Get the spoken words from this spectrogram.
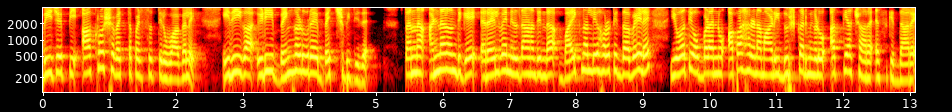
ಬಿಜೆಪಿ ಆಕ್ರೋಶ ವ್ಯಕ್ತಪಡಿಸುತ್ತಿರುವಾಗಲೇ ಇದೀಗ ಇಡೀ ಬೆಂಗಳೂರೇ ಬೆಚ್ಚು ಬಿದ್ದಿದೆ. ತನ್ನ ಅಣ್ಣನೊಂದಿಗೆ ರೈಲ್ವೆ ನಿಲ್ದಾಣದಿಂದ ಬೈಕ್ನಲ್ಲಿ ಹೊರಟಿದ್ದ ವೇಳೆ ಯುವತಿಯೊಬ್ಬಳನ್ನು ಅಪಹರಣ ಮಾಡಿ ದುಷ್ಕರ್ಮಿಗಳು ಅತ್ಯಾಚಾರ ಎಸಗಿದ್ದಾರೆ.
